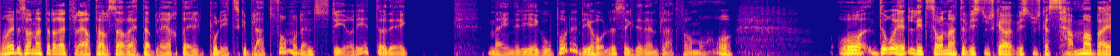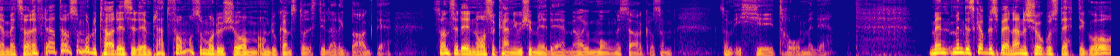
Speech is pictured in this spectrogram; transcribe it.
Nå er det sånn at det er et flertall som har etablert en politisk plattform, og den styrer de etter, og det jeg mener de er gode på det. De holder seg til den plattformen. Og, og da er det litt sånn at hvis du, skal, hvis du skal samarbeide med et sånt flertall, så må du ta det som det er en plattform, og så må du se om, om du kan stå, stille deg bak det. Sånn som det er nå, så kan jo ikke vi det. Vi har jo mange saker som, som ikke er i tråd med det. Men, men det skal bli spennende å se hvordan dette går.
